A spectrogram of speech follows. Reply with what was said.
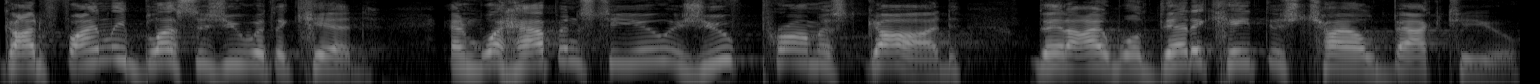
God finally blesses you with a kid. And what happens to you is you've promised God that I will dedicate this child back to you.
